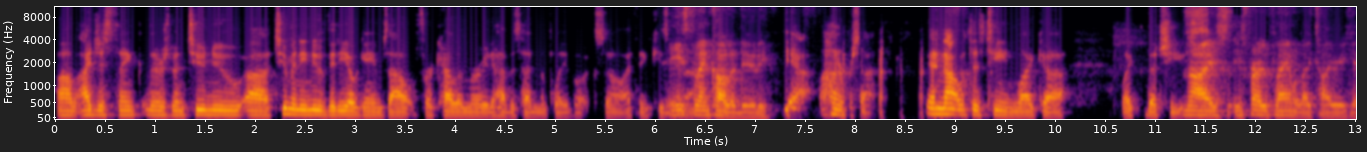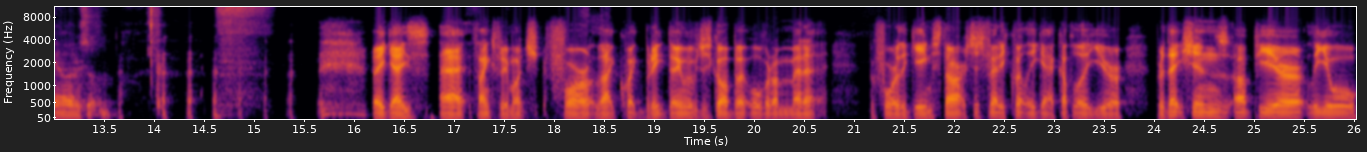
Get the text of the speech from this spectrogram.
Um, I just think there's been too new, uh, too many new video games out for Kyler Murray to have his head in the playbook. So I think he's he's gonna, playing Call of Duty. Yeah, 100, percent and not with his team like uh, like the Chiefs. No, he's, he's probably playing with like Tyreek Hill or something. right, guys. Uh, thanks very much for that quick breakdown. We've just got a bit over a minute before the game starts. Just very quickly get a couple of your predictions up here. Leo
